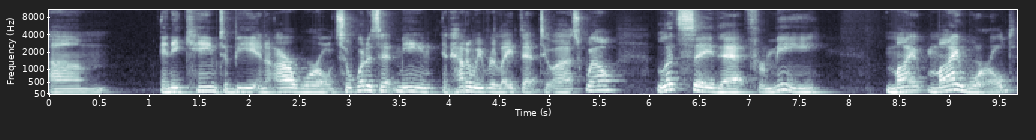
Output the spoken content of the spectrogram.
Um, and he came to be in our world. So, what does that mean, and how do we relate that to us? Well, let's say that for me, my my world,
